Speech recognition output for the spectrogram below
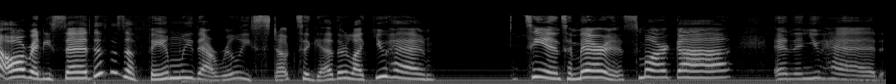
I already said, this is a family that really stuck together. Like you had Tia and Tamera and Smart Guy, and then you had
